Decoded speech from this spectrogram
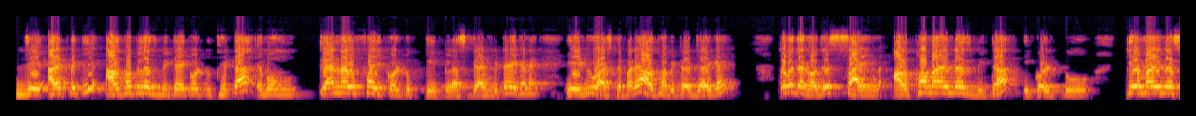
যে আরেকটা কি? Alpha plus beta equal to theta এবং tan alpha equal to k plus tan beta এখানে এ বিও আসতে পারে আলফা বিটার জায়গায়। তবে দেখাও যে sine alpha minus beta equal to k minus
